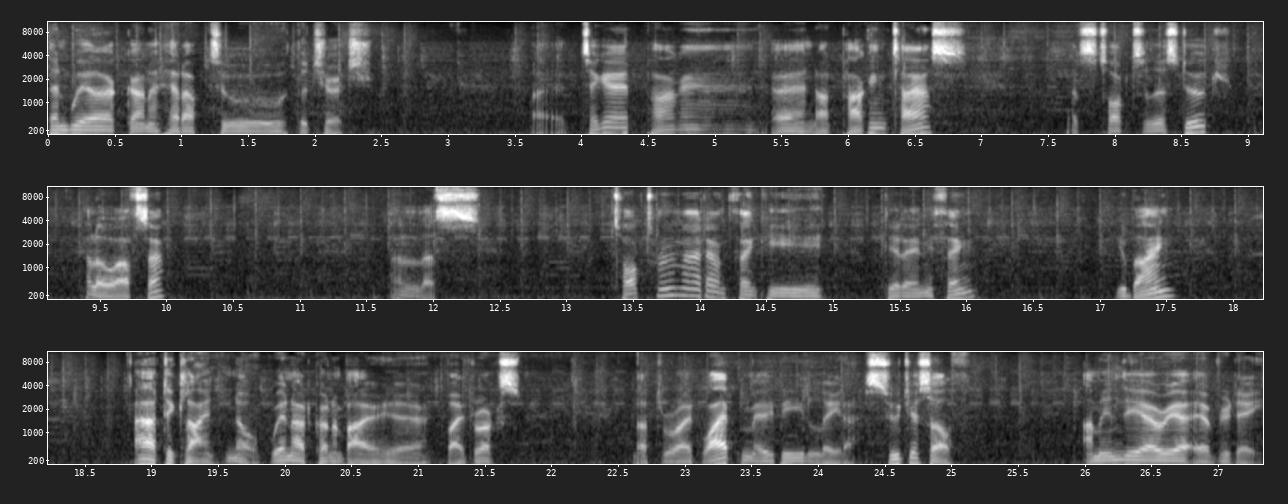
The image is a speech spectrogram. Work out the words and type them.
then we're gonna head up to the church. Uh, ticket, parking, uh, not parking, tires. Let's talk to this dude. Hello, officer. Uh, let's talk to him. I don't think he did anything. You buying? Ah, decline. No, we're not gonna buy uh, buy drugs. Not the right vibe. Maybe later. Suit yourself. I'm in the area every day.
